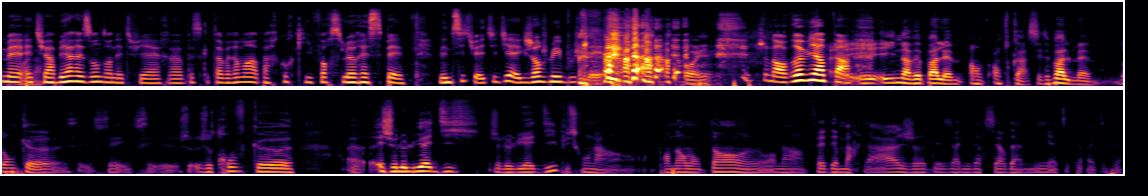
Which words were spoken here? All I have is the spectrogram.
Mais voilà. tu as bien raison d'en être fier, euh, parce que tu as vraiment un parcours qui force le respect, même si tu as étudié avec Georges-Louis Boucher. oui. Je n'en reviens pas. Et, et il n'avait pas les... En, en, tout cas, c'était pas le même. Donc, euh, c'est, je, je, trouve que... Euh, et je le lui ai dit. Je le lui ai dit, puisqu'on a, pendant longtemps, euh, on a fait des mariages, des anniversaires d'amis, etc., etc.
